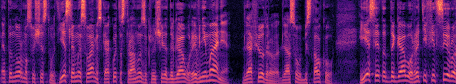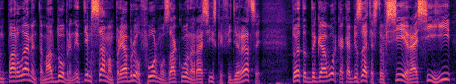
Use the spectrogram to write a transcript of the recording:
эта норма существует? Если мы с вами с какой-то страной заключили договор, и, внимание, для Федорова, для особо бестолковых, если этот договор ратифицирован парламентом, одобрен, и тем самым приобрел форму закона Российской Федерации, то этот договор, как обязательство всей России –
